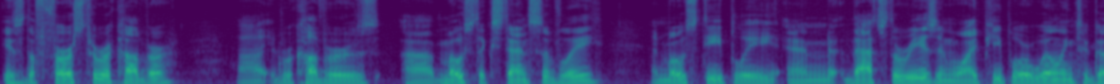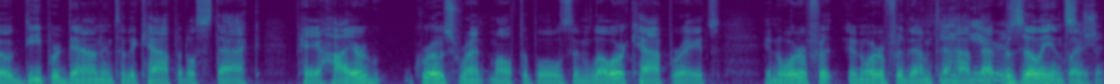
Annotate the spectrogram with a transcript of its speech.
is the first to recover. Uh, it recovers uh, most extensively and most deeply, and that's the reason why people are willing to go deeper down into the capital stack, pay higher gross rent multiples and lower cap rates in order for, in order for them to have that resiliency.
